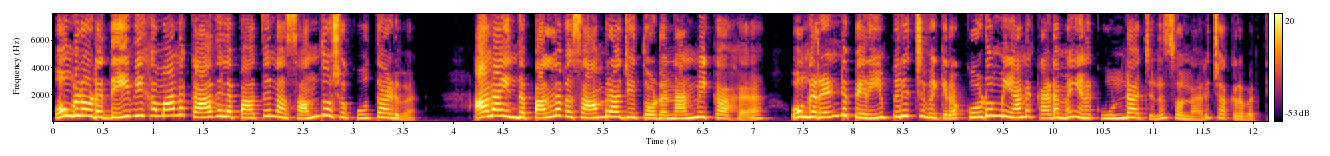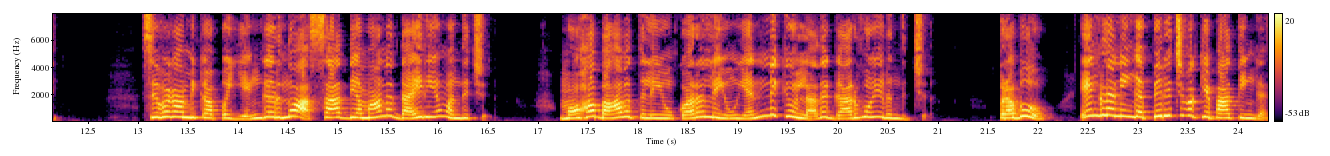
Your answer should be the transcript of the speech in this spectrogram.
உங்களோட தெய்வீகமான காதலை பார்த்து நான் சந்தோஷ கூத்தாடுவேன். ஆனா இந்த பல்லவ சாம்ராஜ்யத்தோட நன்மைக்காக உங்க ரெண்டு பேரையும் பிரிச்சு வைக்கிற கொடுமையான கடமை எனக்கு உண்டாச்சுன்னு சொன்னாரு சக்கரவர்த்தி. சிவகாமிக்கு அப்போ எங்க இருந்தோ அசாத்தியமான தைரியம் வந்துச்சு. முக பாவத்திலையும் குரல்லையும் என்னைக்கும் இல்லாத கர்வம் இருந்துச்சு. பிரபு எங்களை நீங்க பிரிச்சு வைக்க பாத்தீங்க.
